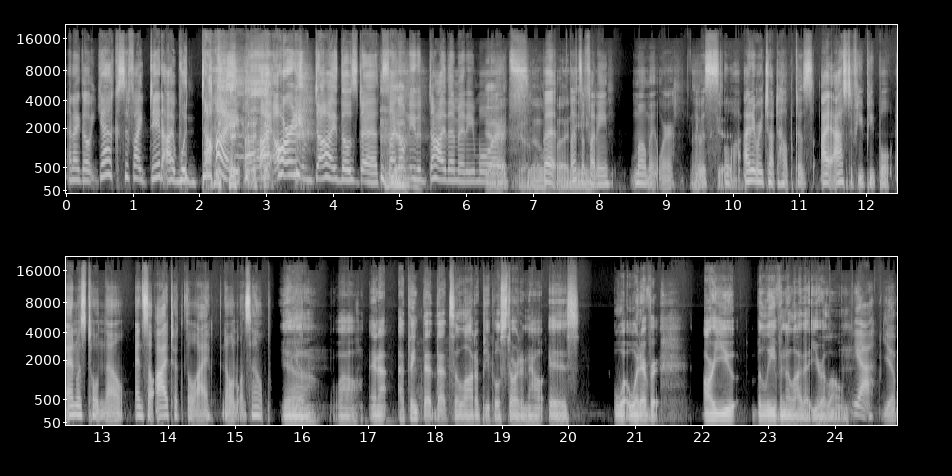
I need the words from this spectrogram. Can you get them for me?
And I go, "Yeah, because if I did, I would die. I already have died those deaths. I don't need to die them anymore." Yeah, So but funny. that's a funny moment where it was good. a lot. I didn't reach out to help because I asked a few people and was told no, and so I took the lie. No one wants help. Yeah. Wow. And I, I think that that's a lot of people starting out is wh- whatever. Are you believing a lie that you're alone Yeah, Yep.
